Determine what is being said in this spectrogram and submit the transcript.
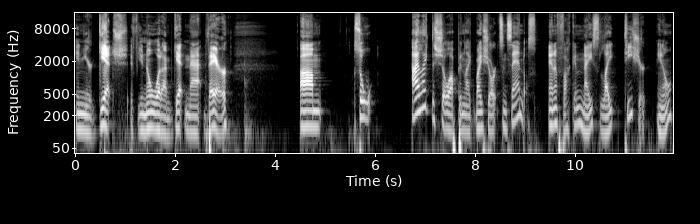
in your gitch, if you know what I'm getting at there. Um, so I like to show up in like my shorts and sandals and a fucking nice light t-shirt, you know,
